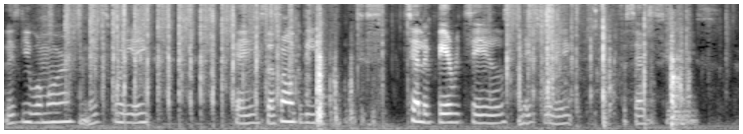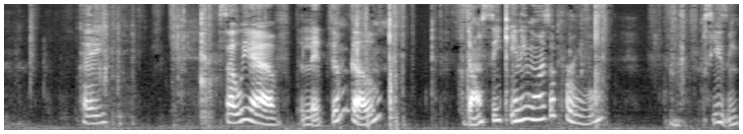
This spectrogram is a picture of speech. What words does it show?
Let's get one more. Next 48. Okay, so someone could be telling fairy tales. Next 48 for Sagittarius. Okay. So we have let them go. Don't seek anyone's approval. Excuse me.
